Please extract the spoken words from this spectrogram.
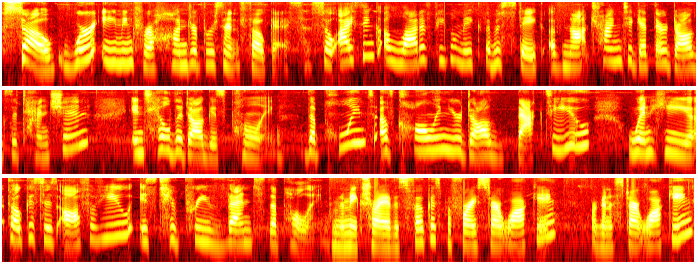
So we're aiming for 100% focus. So I think a lot of people make the mistake of not trying to get their dog's attention until the dog is pulling. The point of calling your dog back to you when he focuses off of you is to prevent the pulling. I'm gonna make sure I have his focus before I start walking. We're gonna start walking.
